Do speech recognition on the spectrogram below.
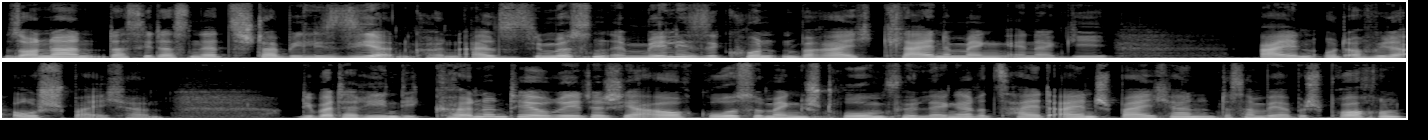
sondern dass sie das Netz stabilisieren können. Also sie müssen im Millisekundenbereich kleine Mengen Energie ein- und auch wieder ausspeichern. Die Batterien, die können theoretisch ja auch große Mengen Strom für längere Zeit einspeichern. Das haben wir ja besprochen.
